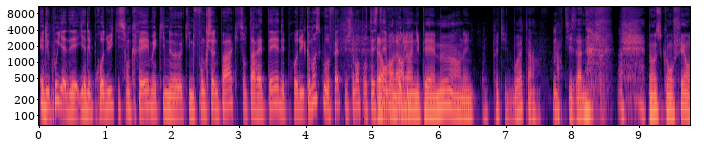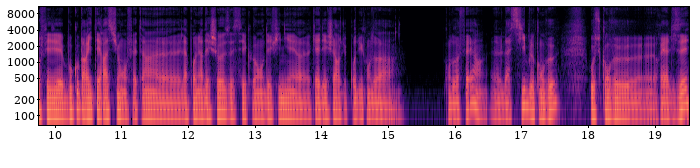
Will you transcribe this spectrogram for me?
Et du coup, il y, a des, y, a des produits qui sont créés mais qui ne, qui ne fonctionnent pas, qui sont arrêtés. Il y a des produits. Comment est-ce que vous faites justement pour tester vos on, produits On a une PME, hein, on a une petite boîte hein, hum. artisanale. Donc, ce qu'on fait, on fait beaucoup par itération en fait. Hein. Euh, la première des choses, c'est qu'on définit euh, cahier des charges du produit qu'on doit qu'on doit faire, euh, la cible qu'on veut ou ce qu'on veut euh, réaliser.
